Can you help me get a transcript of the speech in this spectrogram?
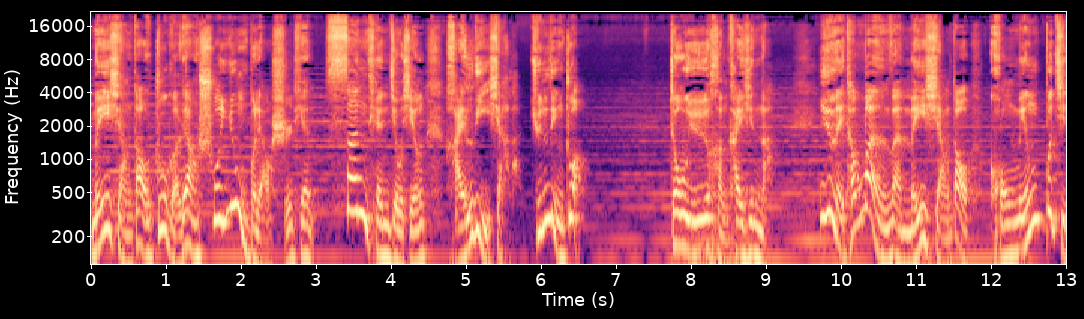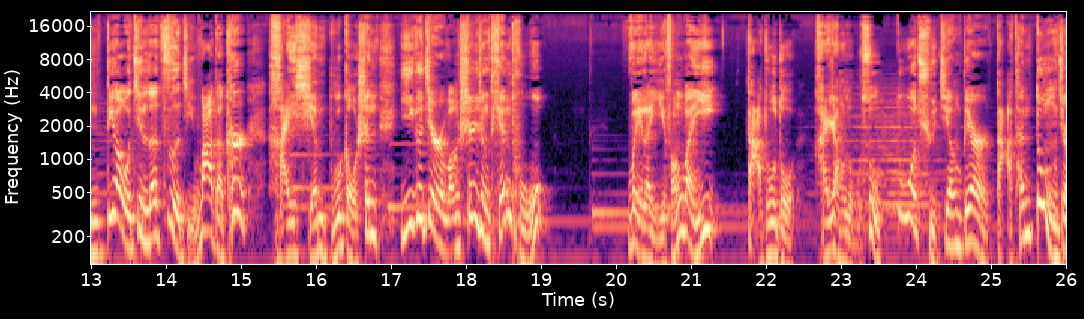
没想到诸葛亮说用不了十天，三天就行，还立下了军令状。周瑜很开心呐，因为他万万没想到孔明不仅掉进了自己挖的坑还嫌不够深，一个劲儿往身上填土。为了以防万一，大都督还让鲁肃多去江边打探动静，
